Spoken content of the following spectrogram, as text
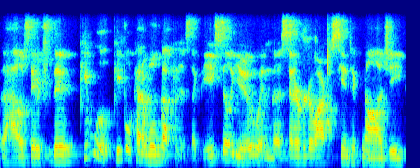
the house, they, were, they, people people kind of woke up to this, like the ACLU and the Center for Democracy and Technology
